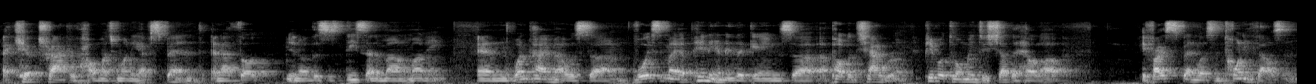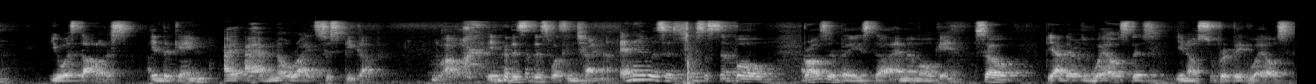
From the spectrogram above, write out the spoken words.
I kept track of how much money I've spent, and I thought, you know, this is decent amount of money. And one time I was uh, voicing my opinion in the game's uh, public chat room. People told me to shut the hell up. If I spend less than twenty thousand U.S. dollars in the game, I, I have no rights to speak up Wow. in, this this was in China, and it was a, just a simple browser-based uh, MMO game. So yeah, there's whales. There's you know super big whales.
